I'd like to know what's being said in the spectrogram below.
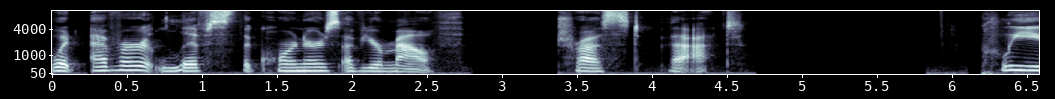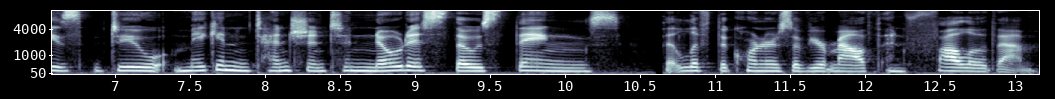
Whatever lifts the corners of your mouth, trust that. Please do make an intention to notice those things that lift the corners of your mouth and follow them.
